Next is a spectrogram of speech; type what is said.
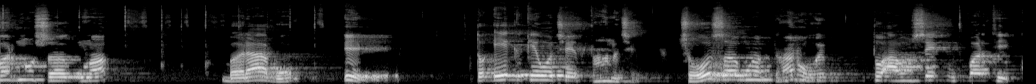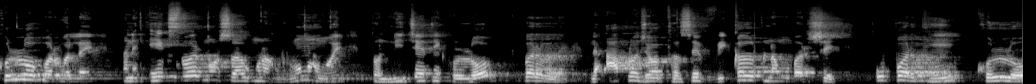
વર્ગનો સહગુણક બરાબર એક તો એક કેવો છે? ધન છે. જો સહગુણક ધન હોય, તો આવશે ઉપરથી ખુલ્લો પરવલય અને એક્સ વર્ગનો સહગુણક ઋણ હોય, તો નીચેથી ખુલ્લો પરવલય. એટલે આપણો જવાબ થશે વિકલ્પ નંબર છે ઉપરથી ખુલ્લો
